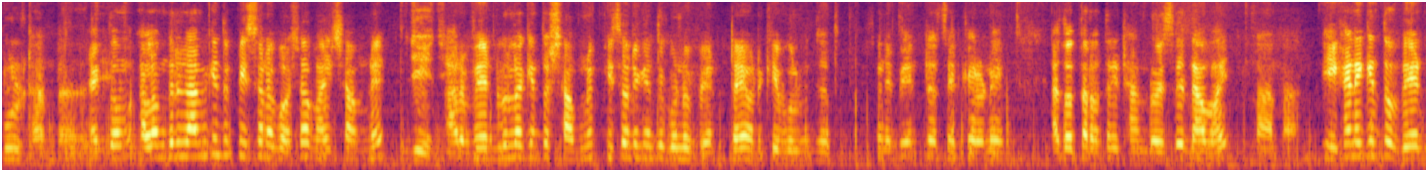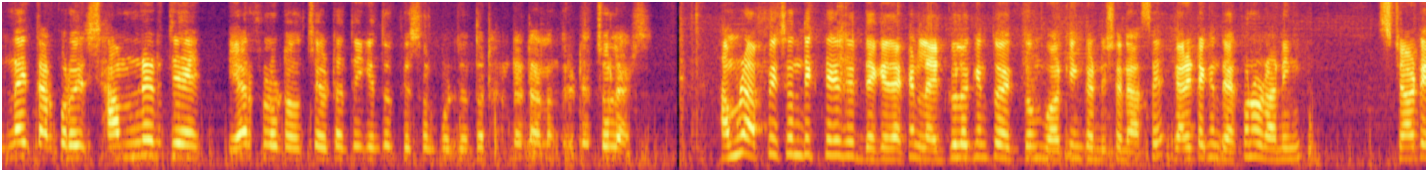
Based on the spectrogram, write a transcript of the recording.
ফুল ঠান্ডা একদম আলহামদুলিল্লাহ আমি কিন্তু পিছনে বসা ভাই সামনে। আর ভেন্টগুলো কিন্তু সামনে পিছনে কিন্তু কোনো ভেন্ট নাই অনেকে বলবেন যে পিছনে ভেন্ট আছে এর কারণে এত তাড়াতাড়ি ঠান্ডা হয়েছে। না ভাই না না। এখানে কিন্তু ভেন্ট নাই তারপর ওই সামনের যে এয়ার ফ্লোটা হচ্ছে ওটাতে কিন্তু পিছন পর্যন্ত ঠান্ডাটা আলহামদুলিল্লাহ চলে আসছে। আমরা পিছন দিক থেকে যদি দেখে দেখেন লাইটগুলো কিন্তু একদম ওয়ার্কিং কন্ডিশনে আছে। গাড়িটা কিন্তু এখনও রানিং স্টার্টে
